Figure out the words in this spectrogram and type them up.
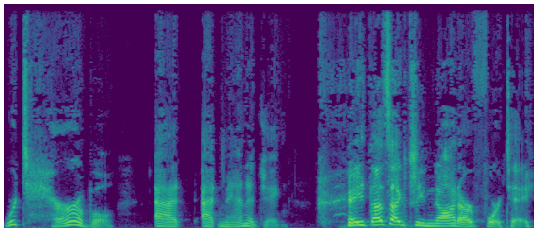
we're terrible at at managing. Right? That's actually not our forte.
